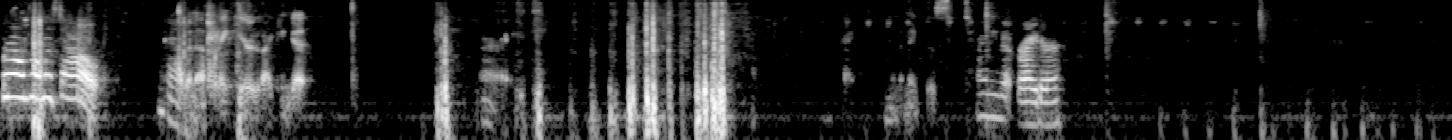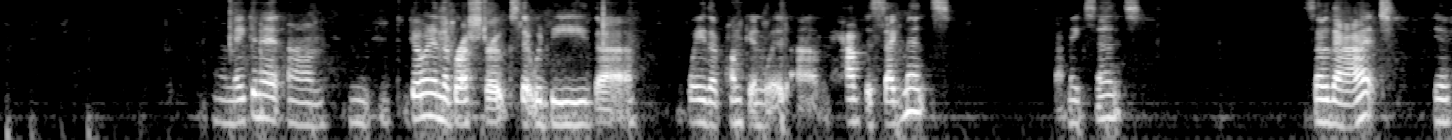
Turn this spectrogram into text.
brown's almost out. I think I have enough right here that I can get. All right. Okay, I'm to make this tiny bit brighter. I'm making it um, going in the brush strokes that would be the way the pumpkin would um, have the segments. That makes sense. So that if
